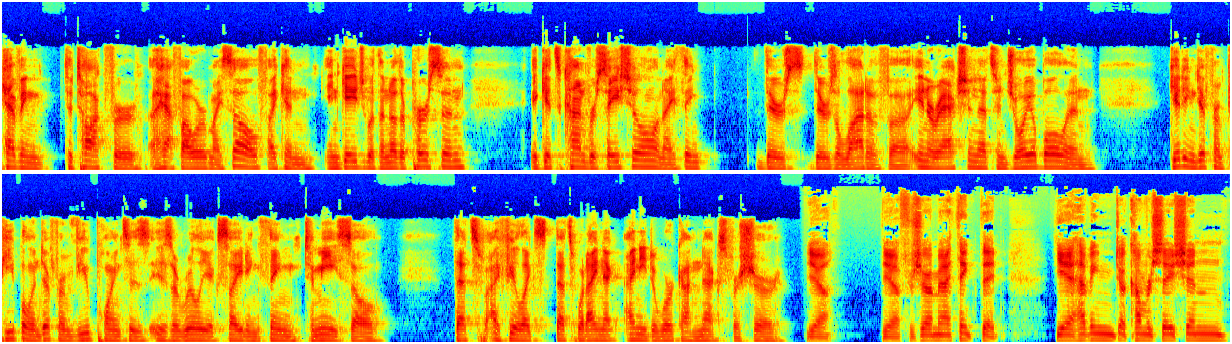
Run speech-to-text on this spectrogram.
having to talk for a half hour myself I can engage with another person it gets conversational and I think there's there's a lot of uh, interaction that's enjoyable and getting different people and different viewpoints is is a really exciting thing to me so that's I feel like that's what I ne- I need to work on next for sure yeah yeah, for sure. I mean, I think that, yeah, having a conversation,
